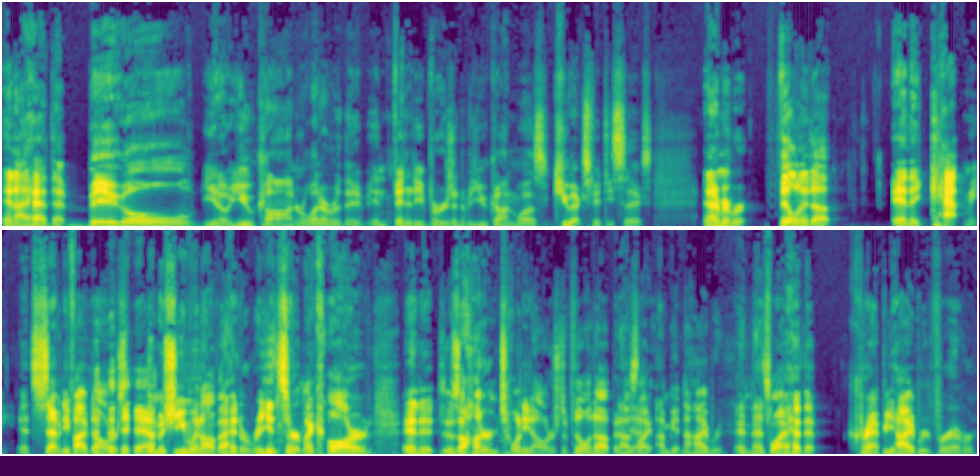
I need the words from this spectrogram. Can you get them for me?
And I had that big old, you know, Yukon or whatever the Infiniti version of a Yukon was, QX56. And I remember filling it up and they capped me at $75. Yeah. The machine went off. I had to reinsert my card and it was $120 to fill it up. And I was Yeah. like, I'm getting a hybrid. And that's why I had that crappy hybrid forever.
